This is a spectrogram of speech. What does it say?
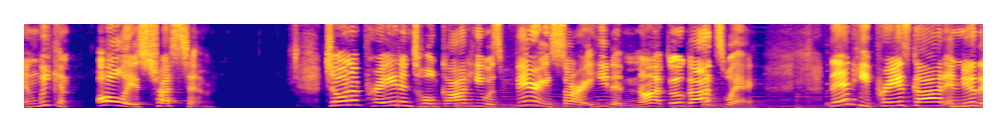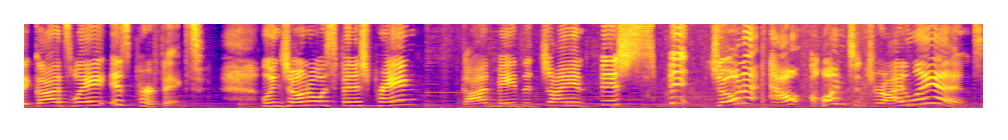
and we can always trust Him. Jonah prayed and told God he was very sorry he did not go God's way. Then he praised God and knew that God's way is perfect. When Jonah was finished praying, God made the giant fish spit Jonah out onto dry land.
